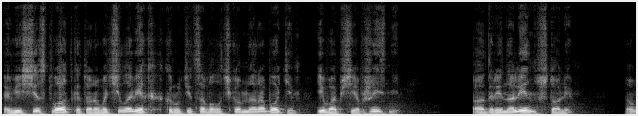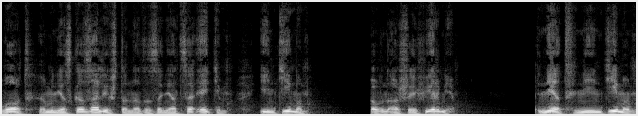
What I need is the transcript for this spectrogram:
Вещество, от которого человек крутится волчком на работе и вообще в жизни». «Адреналин, что ли?» «Вот, мне сказали, что надо заняться этим, интимом. В нашей фирме?» «Нет, не интимом,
